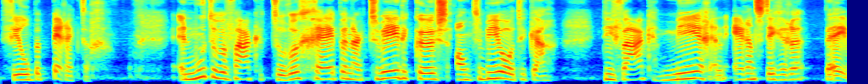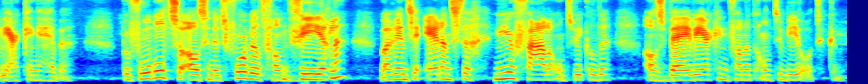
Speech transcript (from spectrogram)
veel beperkter. En moeten we vaak teruggrijpen naar tweede keus antibiotica, die vaak meer en ernstigere bijwerkingen hebben. Bijvoorbeeld zoals in het voorbeeld van Veerle, waarin ze ernstig nierfalen ontwikkelde als bijwerking van het antibioticum.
